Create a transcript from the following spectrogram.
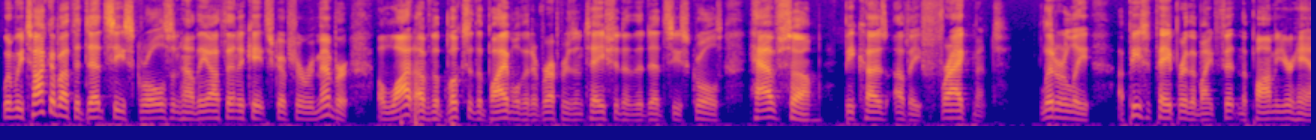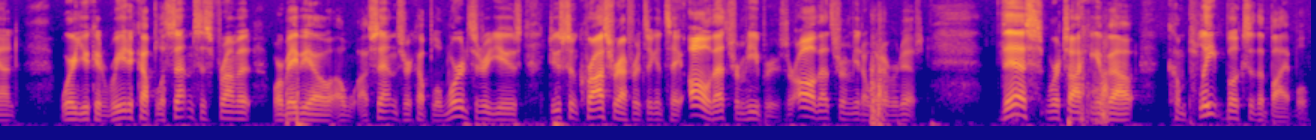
when we talk about the Dead Sea Scrolls and how they authenticate Scripture, remember a lot of the books of the Bible that have representation in the Dead Sea Scrolls have some because of a fragment, literally a piece of paper that might fit in the palm of your hand where you can read a couple of sentences from it, or maybe a, a, a sentence or a couple of words that are used, do some cross referencing and say, oh, that's from Hebrews, or oh, that's from, you know, whatever it is. This, we're talking about complete books of the Bible.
